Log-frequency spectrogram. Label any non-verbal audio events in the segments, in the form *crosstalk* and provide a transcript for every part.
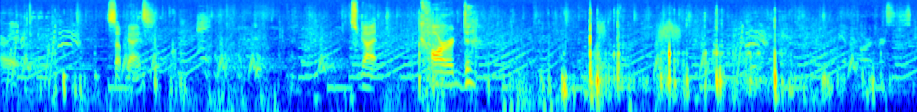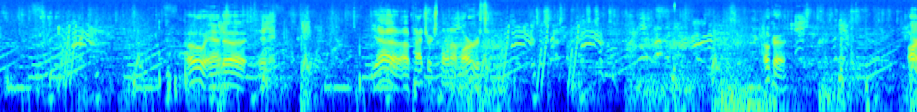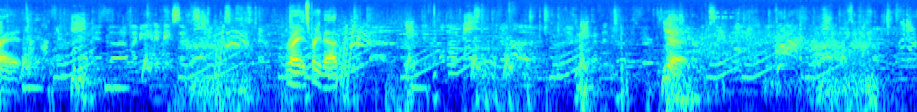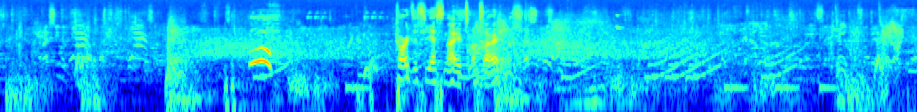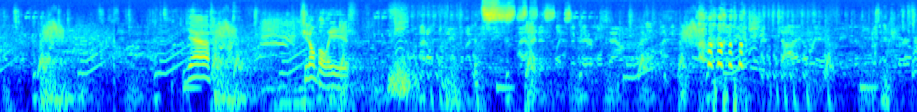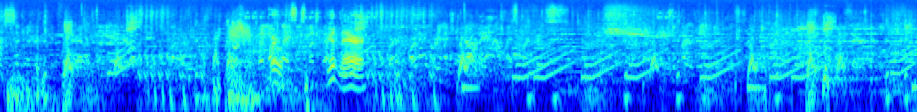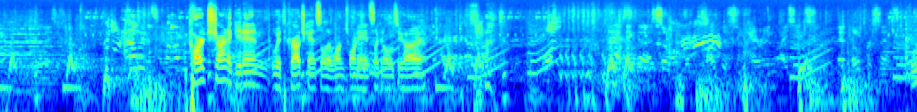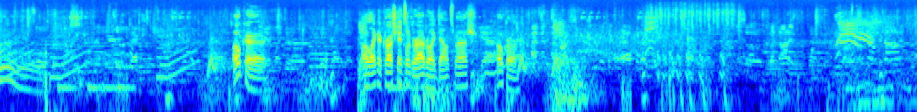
Alright. What's up, guys? So we got Cardd. Oh, and uh, and yeah, uh, Patrick's pulling out Marth. Okay. All right. Right, it's pretty bad. Yeah. Woo! Cards is yes sniped. I'm sorry. Yeah. If you don't believe. It's. *laughs* Ooh, good in Cardd's trying to get in with crouch cancel at 120. It's looking a little too high. Ooh. Okay. Like a crouch cancel grab or like down smash? Okay.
